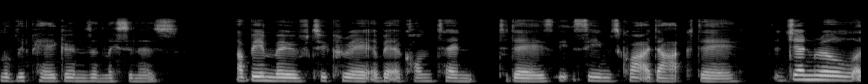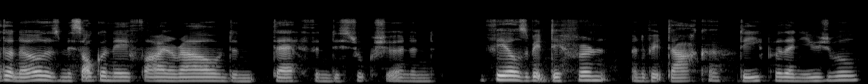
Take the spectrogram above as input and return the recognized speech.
lovely pagans and listeners. I've been moved to create a bit of content today. It seems quite a dark day. The general, I don't know, there's misogyny flying around and death and destruction, and it feels a bit different and a bit darker, deeper than usual,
